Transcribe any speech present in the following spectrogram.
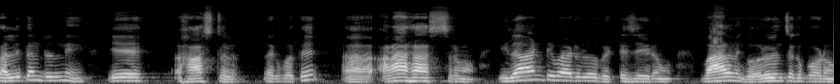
తల్లిదండ్రుల్ని ఏ హాస్టల్ లేకపోతే అనాథాశ్రమం ఇలాంటి వాటిలో పెట్టేసేయడం వాళ్ళని గౌరవించకపోవడం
